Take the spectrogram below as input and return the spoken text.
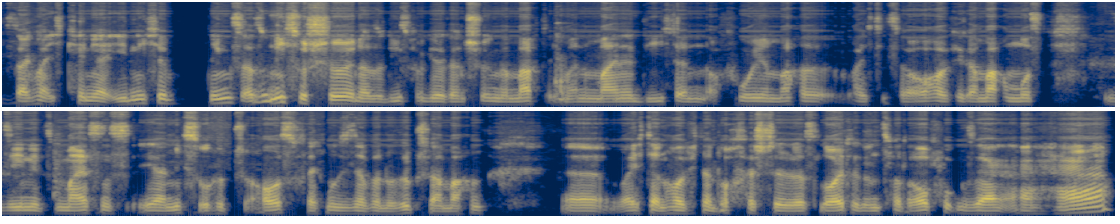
sag mal, ich kenne ja ähnliche Dings, also nicht so schön, also die ist wirklich ganz schön gemacht. Ich meine, meine, die ich dann auf Folien mache, weil ich das ja auch häufiger machen muss, sehen jetzt meistens eher nicht so hübsch aus. Vielleicht muss ich es einfach nur hübscher machen, äh, weil ich dann häufig dann doch feststelle, dass Leute dann zwar drauf gucken sagen, aha,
